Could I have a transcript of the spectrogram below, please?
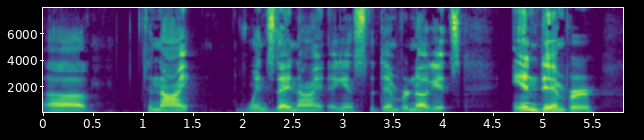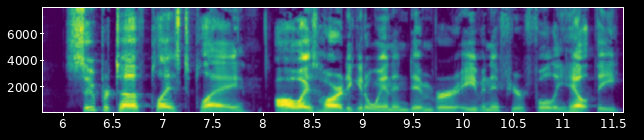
uh, tonight, Wednesday night, against the Denver Nuggets in Denver. Super tough place to play always hard to get a win in Denver, even if you're fully healthy.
